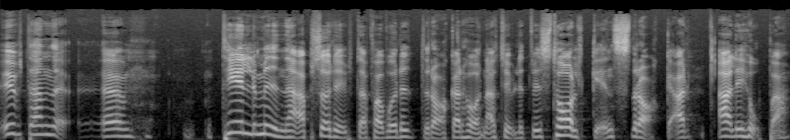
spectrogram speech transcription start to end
Utan eh, till mina absoluta favoritdrakar hör naturligtvis Tolkiens drakar, allihopa.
